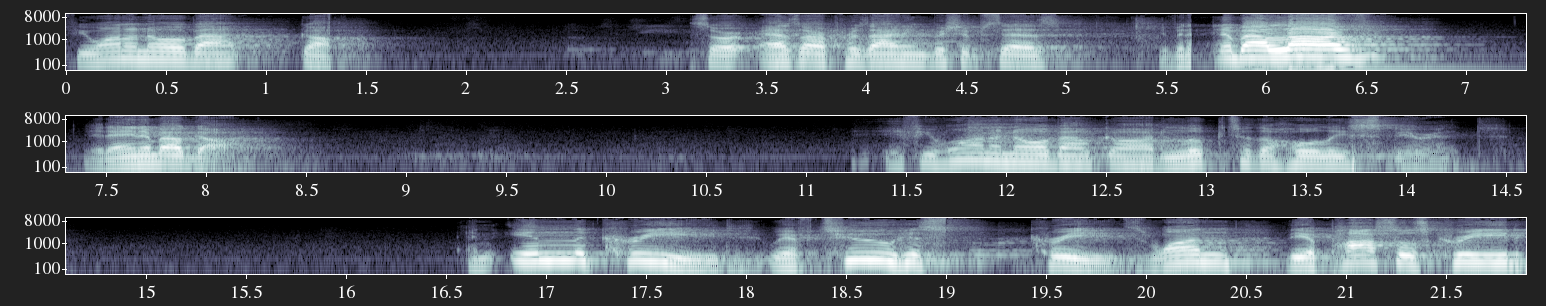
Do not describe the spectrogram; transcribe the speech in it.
If you want to know about God, so as our presiding bishop says, if it ain't about love, it ain't about God. If you want to know about God, look to the Holy Spirit. And in the creed, we have two historic creeds. One, the Apostles' Creed,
